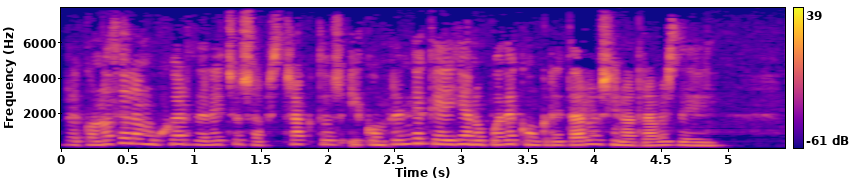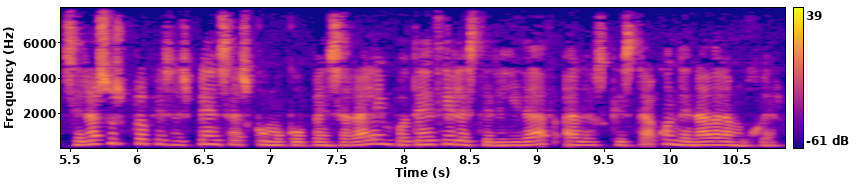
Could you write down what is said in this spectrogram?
Reconoce a la mujer derechos abstractos y comprende que ella no puede concretarlos sino a través de él. Será sus propias expensas como compensará la impotencia y la esterilidad a las que está condenada la mujer.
